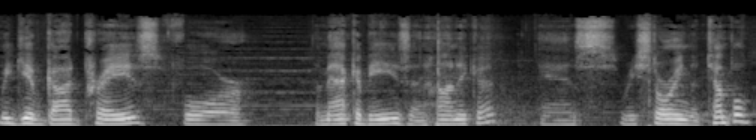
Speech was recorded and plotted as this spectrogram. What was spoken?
we give God praise for the Maccabees and Hanukkah and restoring the temple,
